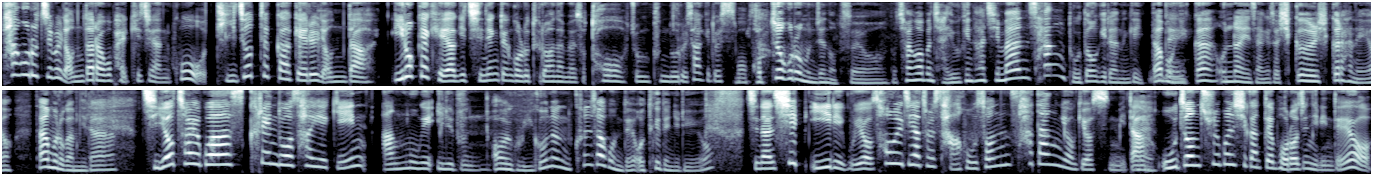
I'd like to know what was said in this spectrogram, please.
탕후루 집을 연다라고 밝히지 않고 디저트 가게를 연다 이렇게 계약이 진행된 걸로 드러나면서 더 좀 분노를 사기도 뭐 했습니다. 법적으로 문제는 없어요. 또 창업은 자유긴 하지만 상도덕이라는 게 있다 네. 보니까 온라인상에서 시끌시끌하네요. 다음으로 갑니다. 지하철과 스크린도어 사이에 끼인 악몽의 1분. 아이고 이거는 큰 사고인데 어떻게 된 일이에요? 지난 12일이고요. 서울 지하철 4호선 사당역이었습니다. 네. 오전 출근 시간대 벌어진 일인데요.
